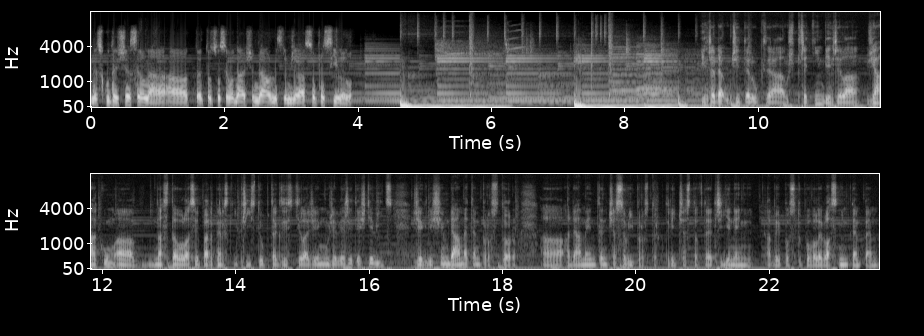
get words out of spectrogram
neskutečně silná a to je to, co si odnáším dál. Myslím, že nás to posílilo. Řada učitelů, která už předtím věřila žákům a nastavovala si partnerský přístup, tak zjistila, že jim může věřit ještě víc, že když jim dáme ten prostor a dáme jim ten časový prostor, který často v té třídě není, aby postupovali vlastním tempem,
